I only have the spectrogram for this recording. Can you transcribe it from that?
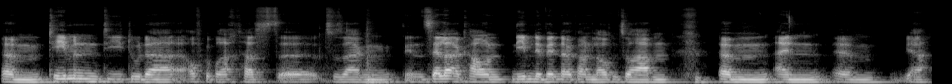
ähm, Themen, die du da aufgebracht hast, äh, zu sagen, den Seller-Account neben dem Vendor-Account laufen zu haben. Ähm, ein ähm, ja,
